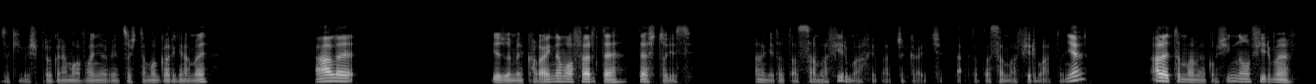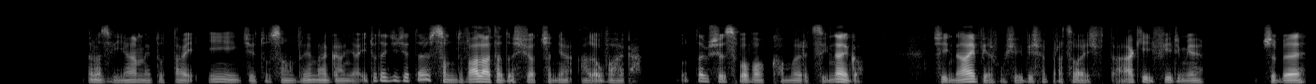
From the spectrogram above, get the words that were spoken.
z jakiegoś programowania, więc coś tam ogarniamy, ale bierzemy kolejną ofertę, też to jest a nie, to ta sama firma chyba, czekajcie. Tak, to ta sama firma, to nie. Ale to mam jakąś inną firmę. Rozwijamy tutaj i gdzie tu są wymagania. I tutaj gdzie też są dwa lata doświadczenia, ale uwaga, tutaj już jest słowo komercyjnego. Czyli najpierw musielibyśmy pracować w takiej firmie, żeby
